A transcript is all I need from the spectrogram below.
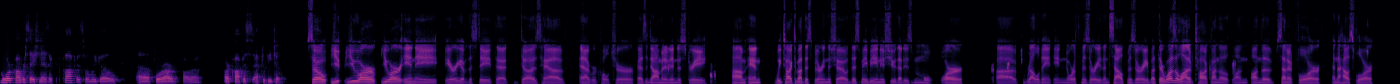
more conversation as a caucus when we go uh, for our our uh, our caucus after veto. So you you are you are in a area of the state that does have agriculture as a dominant industry, um, and we talked about this during the show. This may be an issue that is more uh, relevant in North Missouri than South Missouri, but there was a lot of talk on the on on the Senate floor and the House floor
